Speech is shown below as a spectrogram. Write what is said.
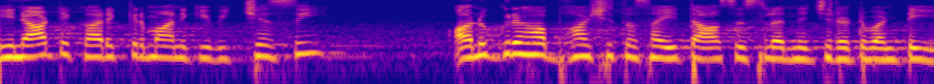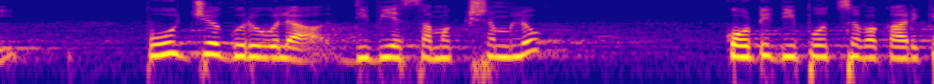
ఈనాటి కార్యక్రమానికి విచ్చేసి అనుగ్రహ భాషిత సహిత ఆశీస్సులు అందించినటువంటి పూజ్య గురువుల దివ్య సమక్షంలో కోటి దీపోత్సవ కార్యక్రమం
